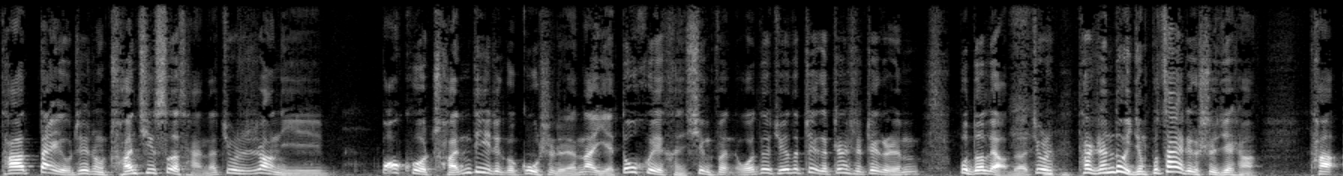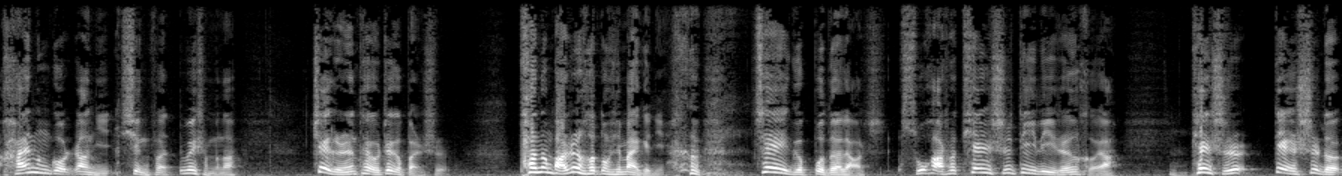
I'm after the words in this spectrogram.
它带有这种传奇色彩呢，就是让你包括传递这个故事的人，那也都会很兴奋。我都觉得这个真是这个人不得了的，就是他人都已经不在这个世界上，他还能够让你兴奋，为什么呢？这个人他有这个本事。他能把任何东西卖给你，这个不得了。俗话说天时地利人和呀，天时电视的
